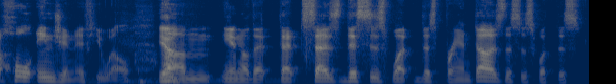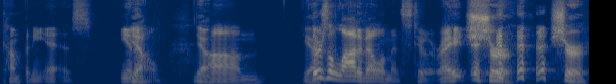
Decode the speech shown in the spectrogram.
a whole engine if you will Yeah. um you know that that says this is what this brand does this is what this company is you Yeah. know yeah. um Yeah. there's a lot of elements to it right Sure. sure.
